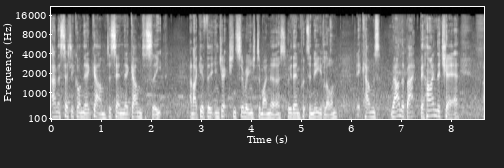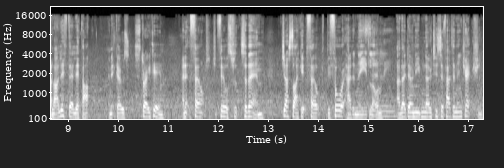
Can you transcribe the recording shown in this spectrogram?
anaesthetic on their gum to send their gum to sleep, and I give the injection syringe to my nurse, who then puts a needle on. It comes round the back behind the chair, and I lift their lip up, and it goes straight in and it felt feels to them just like it felt before it had a needle Certainly. on, and they don't even notice they've had an injection.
